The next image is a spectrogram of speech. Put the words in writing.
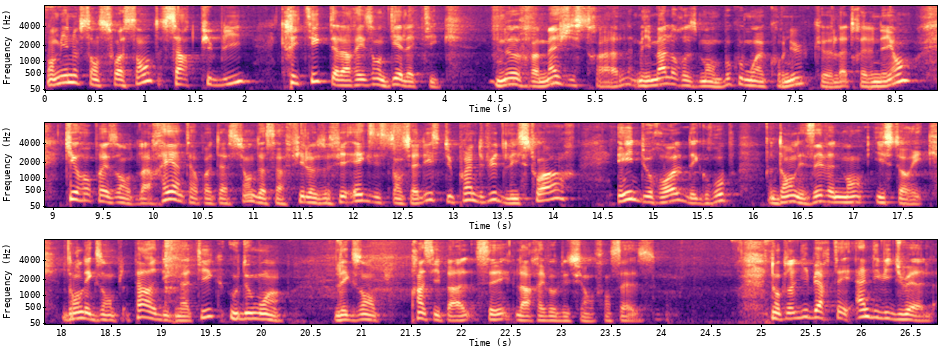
En 1960, Sartre publie Critique de la raison dialectique, une œuvre magistrale, mais malheureusement beaucoup moins connue que L'être et le néant, qui représente la réinterprétation de sa philosophie existentialiste du point de vue de l'histoire et du rôle des groupes dans les événements historiques, dont l'exemple paradigmatique, ou du moins l'exemple principal, c'est la Révolution française. Donc la liberté individuelle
